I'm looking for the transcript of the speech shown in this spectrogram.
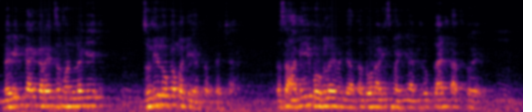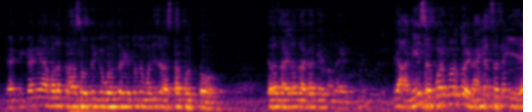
नवीन काय करायचं म्हणलं की जुनी लोक मध्ये येतात त्याच्या. तसं आम्हीही भोगलोय म्हणजे आता दोन अडीच महिने आम्ही जो प्लॅन टाकतोय त्या ठिकाणी आम्हाला त्रास होतो की कोणतरी येतो तो मध्येच रस्ता खोदतो. त्याला जायला जागा देत नाही म्हणजे आम्ही सपोर्ट करतोय नाही असं नाहीये.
